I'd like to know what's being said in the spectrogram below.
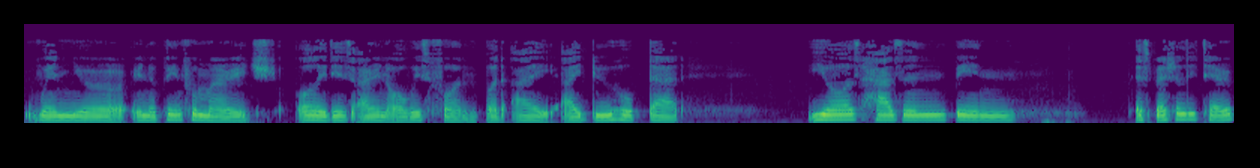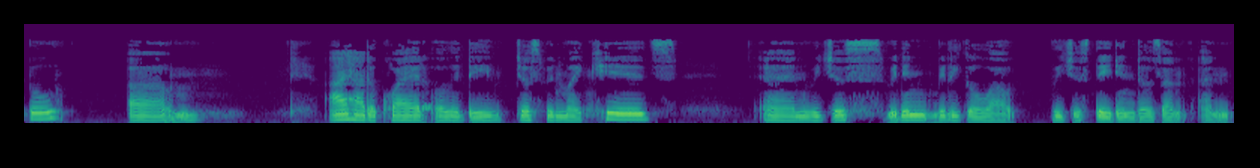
when you're in a painful marriage, holidays aren't always fun. But I I do hope that yours hasn't been especially terrible. Um, I had a quiet holiday just with my kids, and we just we didn't really go out. We just stayed indoors and and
